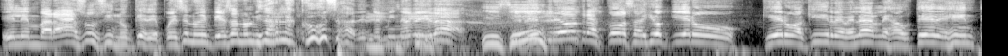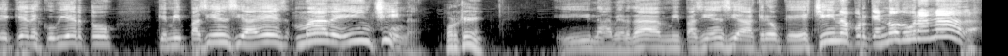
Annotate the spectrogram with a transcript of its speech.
el embarazo, sino que después se nos empiezan a olvidar las cosas de determinada Sí. edad. Y sí. Entre otras cosas, yo quiero, quiero aquí revelarles a ustedes, gente, que he descubierto que mi paciencia es Made in China. ¿Por qué? Y la verdad, mi paciencia creo que es china porque no dura nada.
